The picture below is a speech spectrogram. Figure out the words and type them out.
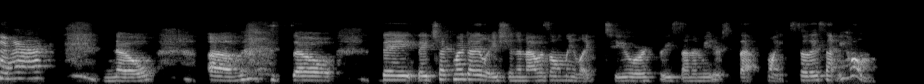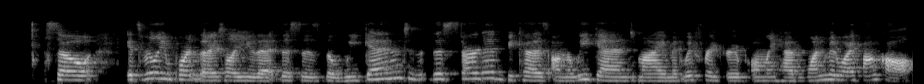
no. Um, so they they checked my dilation, and I was only like two or three centimeters at that point. So they sent me home. So it's really important that I tell you that this is the weekend that this started because on the weekend, my midwifery group only had one midwife on call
